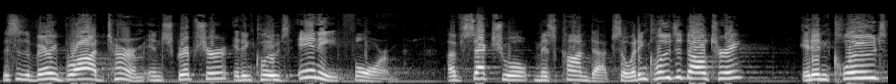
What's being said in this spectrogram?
This is a very broad term in Scripture. It includes any form of sexual misconduct. So it includes adultery, it includes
